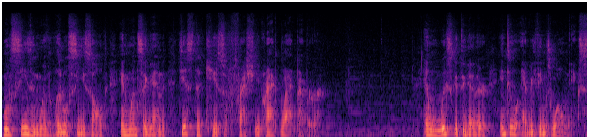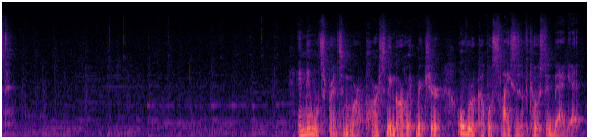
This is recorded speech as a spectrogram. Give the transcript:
We'll season with a little sea salt and once again, just a kiss of freshly cracked black pepper. And we'll whisk it together until everything's well mixed. And then we'll spread some of our parsley and garlic mixture over a couple slices of toasted baguette.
